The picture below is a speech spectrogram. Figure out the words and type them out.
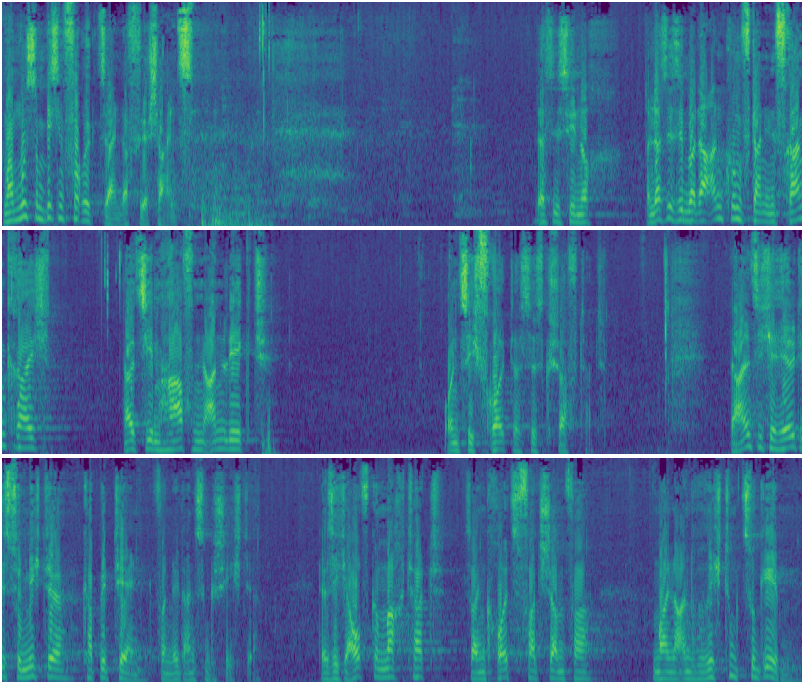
Man muss ein bisschen verrückt sein dafür, scheint's. Das ist sie noch und das ist über der Ankunft dann in Frankreich, als sie im Hafen anlegt und sich freut, dass sie es geschafft hat. Der einzige Held ist für mich der Kapitän von der ganzen Geschichte, der sich aufgemacht hat, seinen Kreuzfahrtdampfer mal eine andere Richtung zu geben.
